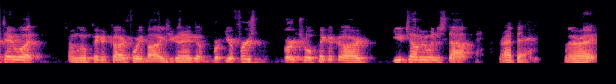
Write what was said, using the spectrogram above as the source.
tell you what, I'm going to pick a card for you, Boggs. You're going to have your, your first virtual pick a card. You tell me when to stop. Right there. All right.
